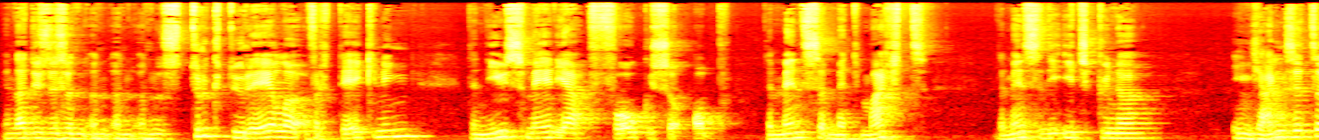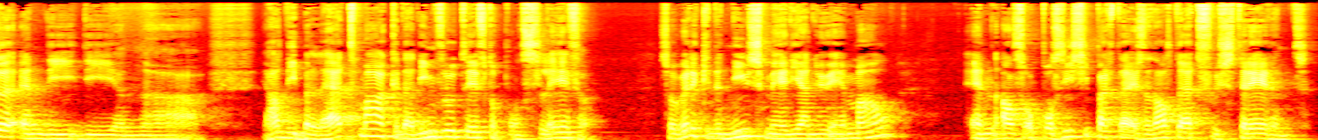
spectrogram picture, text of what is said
En dat is dus een, een, een structurele vertekening. De nieuwsmedia focussen op de mensen met macht, de mensen die iets kunnen in gang zetten en die, die, een, uh, ja, die beleid maken dat invloed heeft op ons leven. Zo werken de nieuwsmedia nu eenmaal. En als oppositiepartij is dat altijd frustrerend.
